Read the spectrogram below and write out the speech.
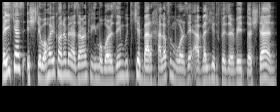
و یکی از اشتباه های کانر به نظر من تو این مبارزه این بود که برخلاف مبارزه اولی که تو فزرویت داشتن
